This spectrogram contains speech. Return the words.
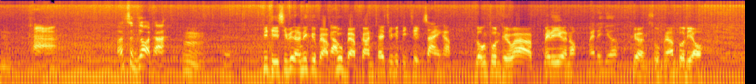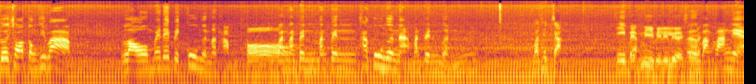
อืมข่าแล้วสุดยอดค่ะ อืมวิถีชีวิตอันนี้คือแบบครับ รูปแบบการใช้ชีวิตจริงใช่ครับ ๆ ลงทุนถือว่าไม่ได้เยอะเนาะไม่ได้เยอะ เครื่องสูบน้ำตัวเดียว คือชอบตรงที่ว่า เราไม่ได้ไปกู้เงินมาทำอ๋อมันมันเป็นมันเป็นถ้ากู้เงินอะ มันเป็นเหมือนวัฏจักรที่แบแบบบหนี้ไปเรื่อยๆเอใช่อไหม บางครั้งเนี่ย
